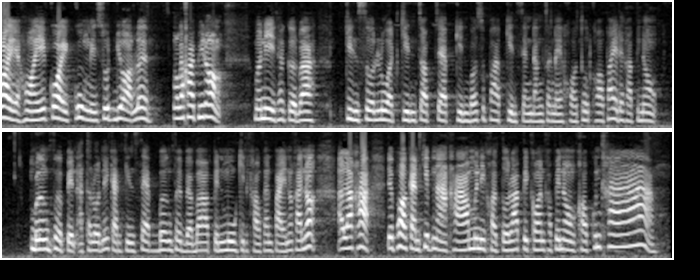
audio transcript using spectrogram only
ก้อยหอยก้อยกุ้งนี่สุดยอดเลยเอาละค่ะพี่น้องมื้อนี้ถ้าเกิดว่ากินส่วนลวดกินจอบแจบกินบ่สุภาพกินเสียงดังจังใดขอโทษขออภัยเด้อค่ะพี่น้องเบิ้งเพื่อเป็นอัตรสในการกินแซ่บเบิ้งเพื่อแบบว่าเป็นมูกินเขากันไปเนาะค่ะเนาะเอาละค่ะเดี๋ยวพอกันคลิปหน้าค่ะมื้อนี้ขอตัวลาไปก่อนค่ะพี่น้องขอบคุณค่ะ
